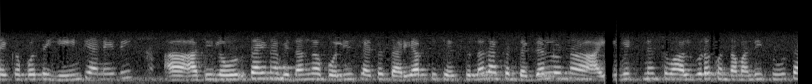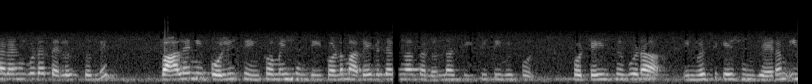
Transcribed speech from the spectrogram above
లేకపోతే ఏంటి అనేది అది లోతైన విధంగా పోలీసులు అయితే దర్యాప్తు చేస్తున్నారు. అక్కడ దగ్గరలో ఉన్న ఐ విట్నెస్ వాళ్ళు కూడా కొంతమంది చూశారని కూడా తెలుస్తుంది. వాళ్ళని పోలీసు ఇన్ఫర్మేషన్ తీసుకోవడం అదే విధంగా అక్కడ ఉన్న సీసీటీవీ ఫుటేజ్ని కూడా ఇన్వెస్టిగేషన్ చేయడం ఈ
